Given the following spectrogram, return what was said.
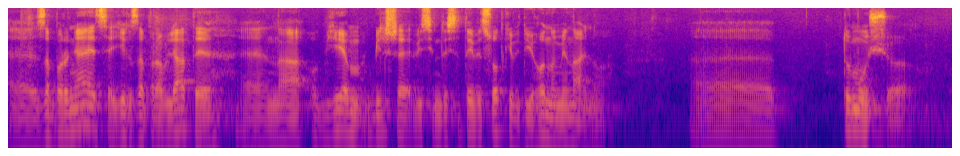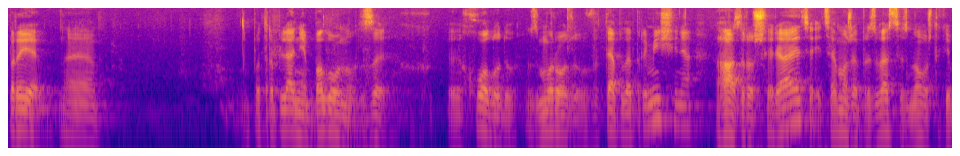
е, забороняється їх заправляти е, на об'єм більше 80% від його номінального. Е, Тому що при потраплянні балону з холоду, з морозу в тепле приміщення, газ розширяється, і це може призвести знову ж таки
